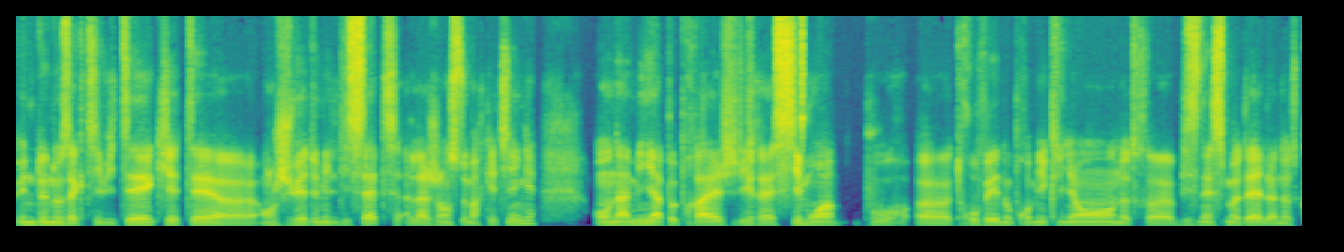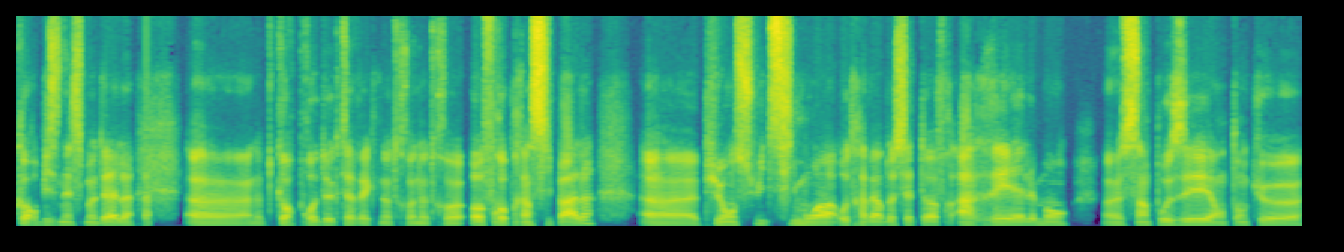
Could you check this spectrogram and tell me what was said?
une de nos activités qui était euh, en juillet 2017, l'agence de marketing, on a mis à peu près, je dirais, six mois pour trouver nos premiers clients, notre business model, notre core business model, notre core product avec notre, notre offre principale. puis ensuite, six mois au travers de cette offre à réellement s'imposer en tant que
